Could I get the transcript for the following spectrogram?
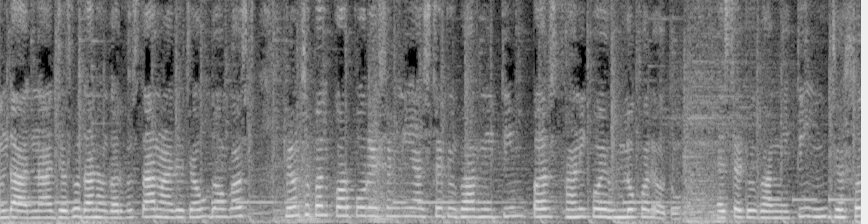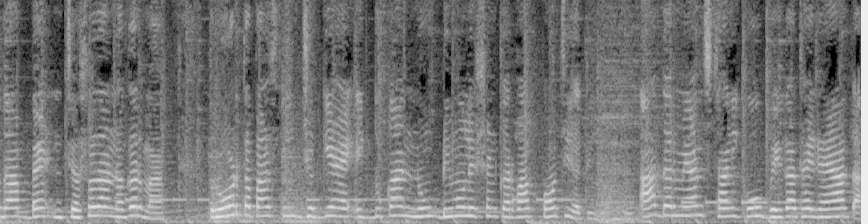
અમદાવાદના જશોદાનગર વિસ્તારમાં આજે ચૌદ ઓગસ્ટ મ્યુનિસિપલ કોર્પોરેશનની એસ્ટેટ વિભાગની ટીમ પર સ્થાનિકોએ હુમલો કર્યો હતો. એસ્ટેટ વિભાગની ટીમ જશોદા જશોદાનગરમાં રોડ તપાસની જગ્યાએ એક દુકાનનું ડિમોલેશન કરવા પહોંચી હતી. આ દરમિયાન સ્થાનિકો ભેગા થઈ ગયા હતા.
